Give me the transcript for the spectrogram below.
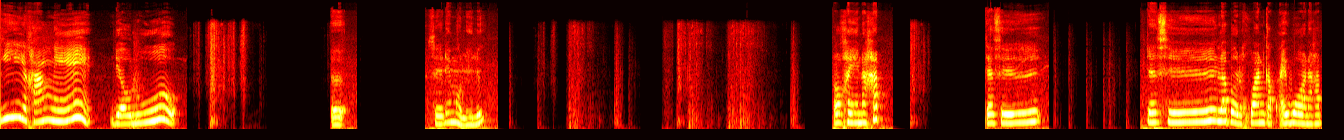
ที่ครั้งนี้ เดี๋ยวรู้ เออซื้อได้หมดเลยหรือโอเคนะครับ จะซื้อ จะซื้อระเบิดควันกับไอวอนะครับ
